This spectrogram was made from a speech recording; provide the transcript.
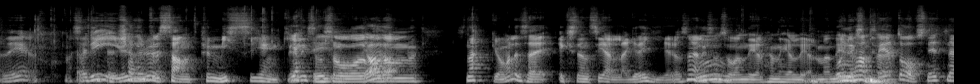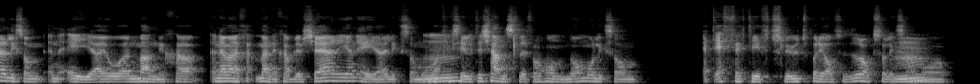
Det är, alltså, det är ju en intressant premiss egentligen. Jätte- Liksom, så, ja, och de snackar om lite så här existentiella grejer och sådär, liksom Mm. så en, del, en hel del. Men det Och nu liksom hade vi ett avsnitt när liksom en AI och en människa, en människa, människa blev kär i en AI liksom och man Mm. fick se lite känslor från honom och liksom ett effektivt slut på det avsnittet också liksom Mm. och,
